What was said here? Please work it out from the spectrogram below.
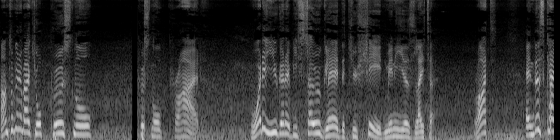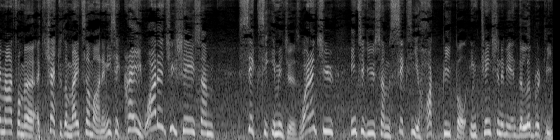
I'm talking about your personal, personal pride. What are you going to be so glad that you shared many years later, right? And this came out from a, a chat with a mate of mine, and he said, Craig, why don't you share some sexy images? Why don't you interview some sexy, hot people intentionally and deliberately?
